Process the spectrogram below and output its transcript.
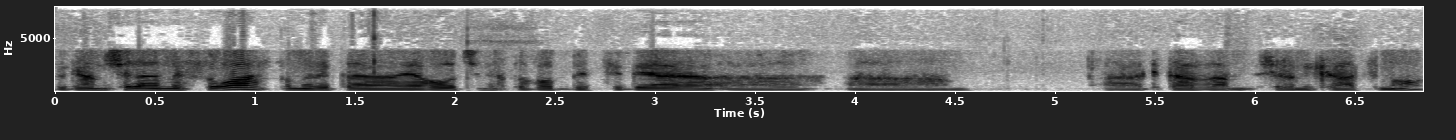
וגם של המסורה, זאת אומרת, ההערות שנכתבות בצידי הכתב של המקרא עצמו.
